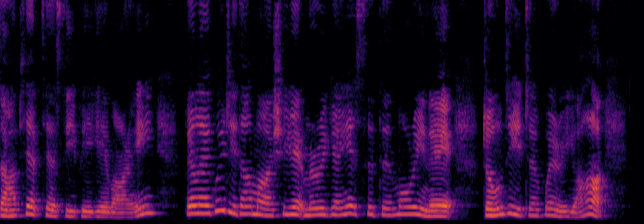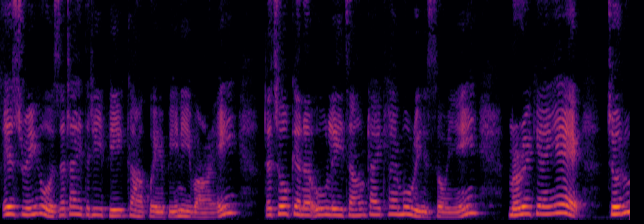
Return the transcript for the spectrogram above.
ကြားဖြတ်ဖျက်ဆီးပေးခဲ့ပါတယ်။ပင်လယ်ကွေ့ဒေသမှာရှိတဲ့ American ရဲ့စစ်သည်မော်တွေနဲ့ဒုံးကျည်တပ်ဖွဲ့တွေက Israel ကိုဇက်တိုက်သတိပေးကာကွယ်ပေးနေပါတယ်။တချို့ကနဦးလေကြောင်းတိုက်ခိုက်မှုတွေဆိုရင် American ရဲ့ဂျိုဒူ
